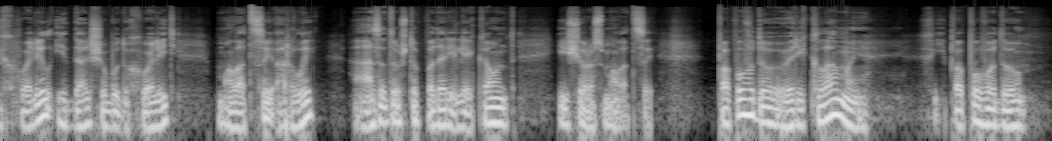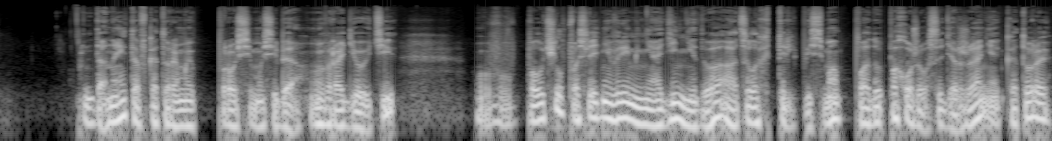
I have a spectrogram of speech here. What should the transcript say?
хвалил и дальше буду хвалить. Молодцы, орлы. А за то, что подарили аккаунт, еще раз молодцы. По поводу рекламы и по поводу донейтов, которые мы просим у себя в радио идти, получил в последнее время не один, не два, а целых три письма похожего содержания, которые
